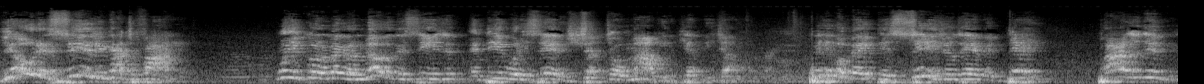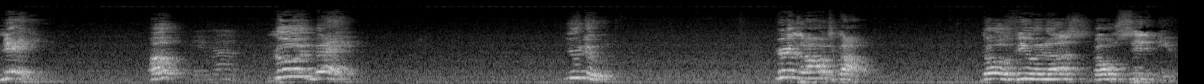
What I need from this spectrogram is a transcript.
Your decision got you fired. When you could have made another decision and did what he said and shut your mouth, you'd kept your job. People make decisions every day. Positive, negative. Huh? Good, man. You do it. Here's the altar call. Those viewing us, those sitting here.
